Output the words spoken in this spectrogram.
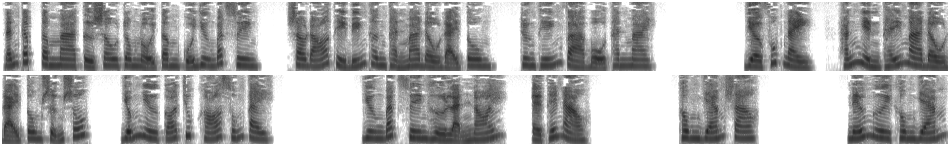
đánh cắp tâm ma từ sâu trong nội tâm của Dương Bách Xuyên, sau đó thì biến thân thành ma đầu đại tôn, Trương Thiến và Bộ Thanh Mai. Giờ phút này, hắn nhìn thấy ma đầu đại tôn sửng sốt, giống như có chút khó xuống tay. Dương Bách Xuyên hừ lạnh nói, Ê thế nào? Không dám sao? Nếu ngươi không dám,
